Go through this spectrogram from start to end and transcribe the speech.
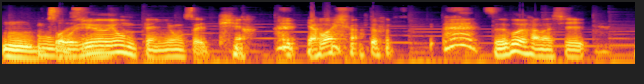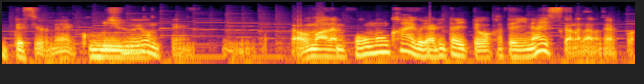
うんもうそうですね54.4歳ってややばいなと思って。すごい話ですよね。54点。あまあでも訪問介護やりたいって若手いないっすかなかなかやっぱ。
